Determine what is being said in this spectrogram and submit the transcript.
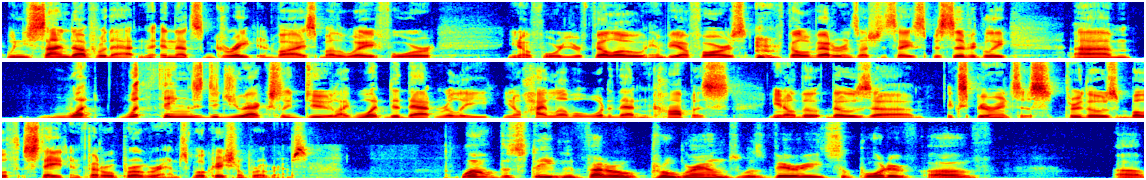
when you signed up for that, and, and that's great advice by the way for you know for your fellow MVFRs, fellow veterans, I should say specifically. Um, what what things did you actually do? Like, what did that really, you know, high level? What did that encompass? You know, the, those uh, experiences through those both state and federal programs, vocational programs. Well, the state and federal programs was very supportive of uh,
